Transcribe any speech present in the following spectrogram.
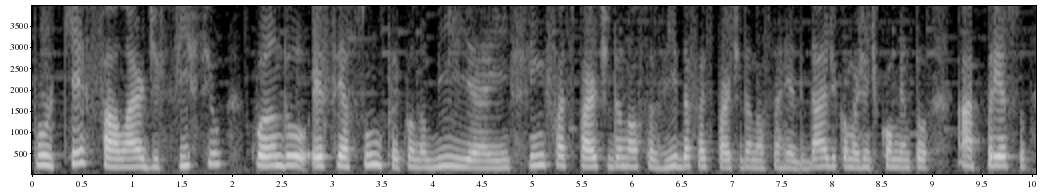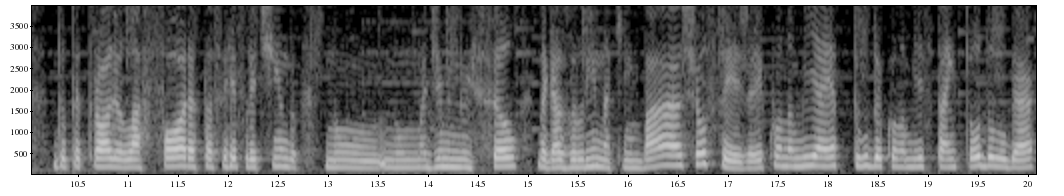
por que falar difícil quando esse assunto, economia, enfim, faz parte da nossa vida, faz parte da nossa realidade, como a gente comentou, ah, preço do petróleo lá fora está se refletindo no, numa diminuição da gasolina aqui embaixo, ou seja, economia é tudo, economia está em todo lugar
